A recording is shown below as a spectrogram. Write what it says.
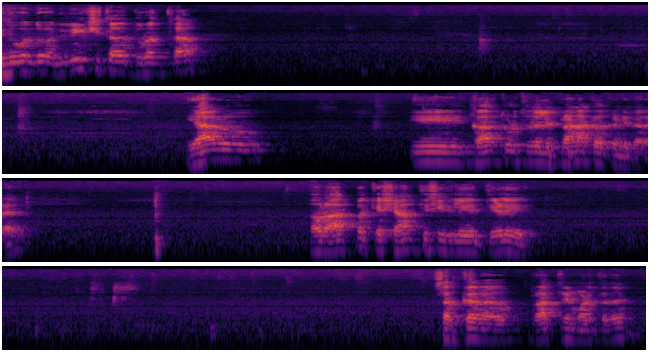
ಇದು ಒಂದು ಅನಿರೀಕ್ಷಿತ ದುರಂತ. ಯಾರು ಈ ಕಾರ್ ತುಳಿತದಲ್ಲಿ ಪ್ರಾಣ ಕಳ್ಕೊಂಡಿದ್ದಾರೆ? ಅವರ ಆತ್ಮಕ್ಕೆ ಶಾಂತಿ ಸಿಗಲಿ ಅಂತೇಳಿ ಸರ್ಕಾರ ಪ್ರಾರ್ಥನೆ ಮಾಡ್ತದೆ.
